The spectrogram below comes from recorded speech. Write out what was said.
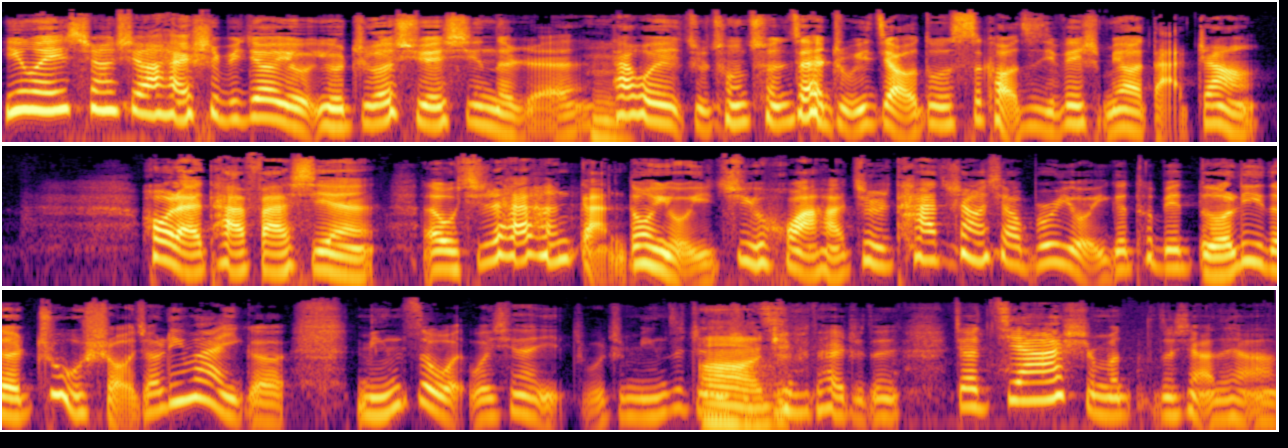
因为上校还是比较有有哲学性的人，他会就从存在主义角度思考自己为什么要打仗。后来他发现，呃，我其实还很感动，有一句话哈，就是他上校不是有一个特别得力的助手，叫另外一个名字，我我现在我这名字真的是记不太住的，叫加什么？我想等想，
